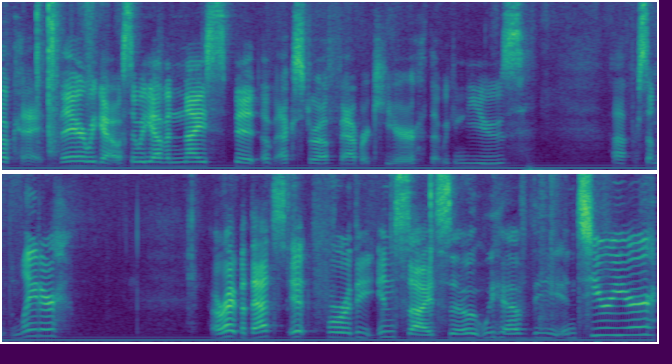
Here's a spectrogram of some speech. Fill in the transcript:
Okay, there we go. So we have a nice bit of extra fabric here that we can use uh, for something later. All right, but that's it for the inside. So we have the interior,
